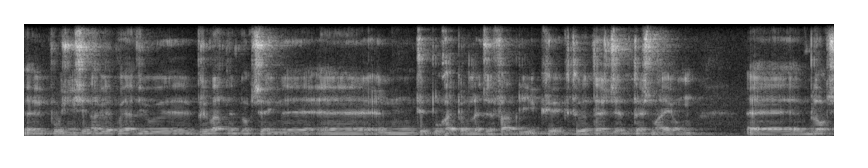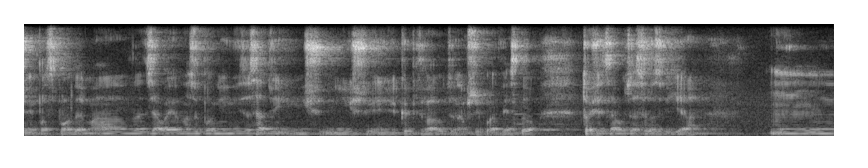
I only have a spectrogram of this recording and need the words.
e, później się nagle pojawiły prywatne blockchainy e, typu Hyperledger Fabric, które też, też mają blockchain pod spodem, a działają na zupełnie innej zasadzie niż, niż kryptowaluty na przykład, więc to, to się cały czas rozwija. Mm,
